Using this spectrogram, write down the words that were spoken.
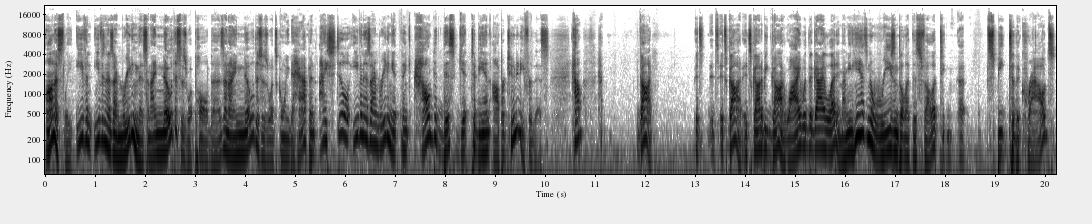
honestly, even even as I'm reading this and I know this is what Paul does and I know this is what's going to happen, I still even as I'm reading it think how did this get to be an opportunity for this? How, how God it's it's it's God. It's got to be God. Why would the guy let him? I mean, he has no reason to let this fella t- uh, speak to the crowds,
